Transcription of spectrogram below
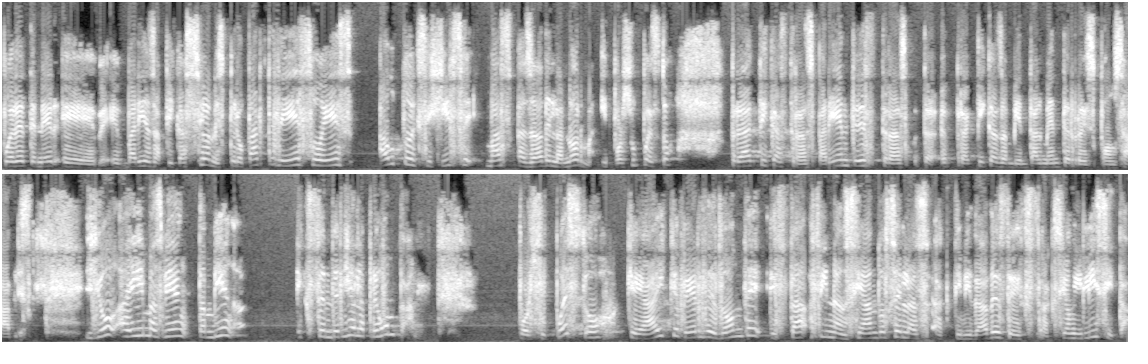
puede tener eh, eh varias aplicaciones, pero parte de eso es autoexigirse más allá de la norma y, por supuesto, prácticas transparentes, prácticas ambientalmente responsables. Yo ahí más bien también extendería la pregunta. Por supuesto que hay que ver de dónde está financiándose las actividades de extracción ilícita.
